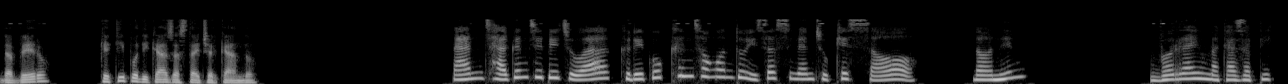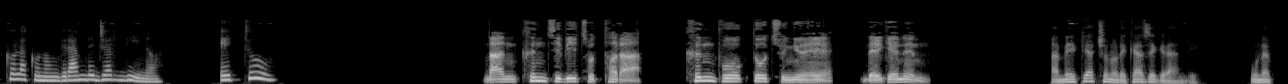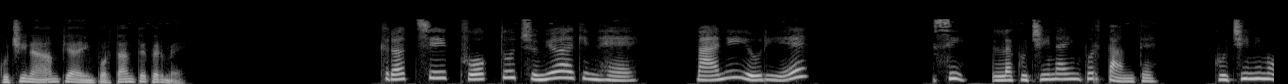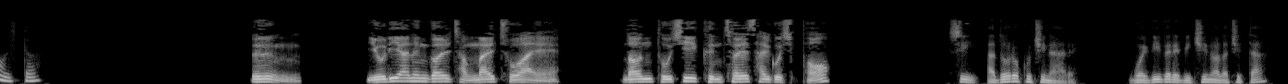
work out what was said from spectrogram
Davvero? Che tipo di casa stai cercando? 난 작은 집이 좋아, 그리고 큰 정원도 있었으면 좋겠어. 너는? Vorrei una casa piccola con un grande giardino. E tu? 난 큰 집이 좋더라. 큰 부엌도 중요해. 내게는. A me piacciono le case grandi. Una cucina ampia è importante per me. 그렇지, 부엌도 중요하긴 해. 많이 요리해? Sì, la cucina è importante. Cucini molto? 응. 요리하는 걸 정말 좋아해. 넌 도시 근처에 살고 싶어? Sì, adoro cucinare. Vuoi vivere vicino alla città?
